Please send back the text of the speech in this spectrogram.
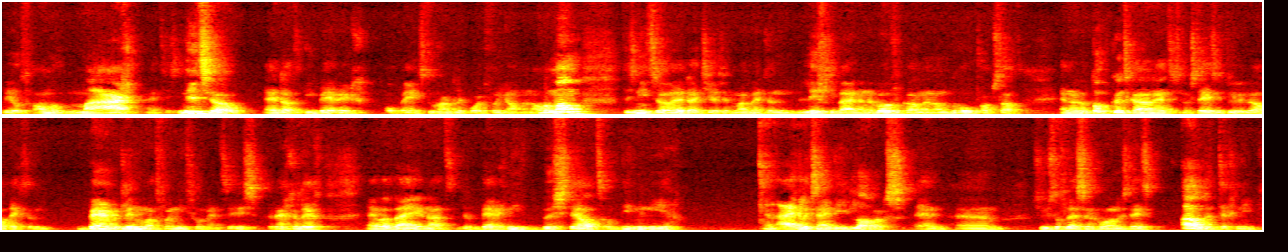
beeld verandert. Maar het is niet zo dat die berg opeens toegankelijk wordt voor Jan en Alleman. Het is niet zo dat je zeg maar, met een liftje bijna naar boven kan en dan de roltrap stapt en naar de top kunt gaan. Het is nog steeds natuurlijk wel echt een bergbeklimmen, wat voor niet veel mensen is waarbij je de berg niet bestelt op die manier. En eigenlijk zijn die ladders en um, zuurstoflessen gewoon nog steeds oude techniek.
